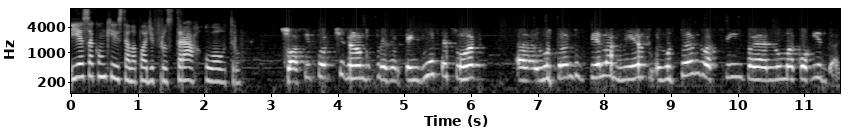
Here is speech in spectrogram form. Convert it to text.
E essa conquista, ela pode frustrar o outro? Só se for tirando, por exemplo, tem duas pessoas ah, lutando pela mesma, lutando assim pra, numa corrida,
